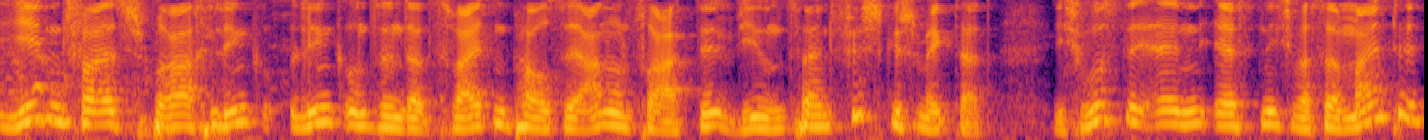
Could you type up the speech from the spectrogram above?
Jedenfalls sprach Link, Link, uns in der zweiten Pause an und fragte, wie uns sein Fisch geschmeckt hat. Ich wusste erst nicht, was er meinte,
